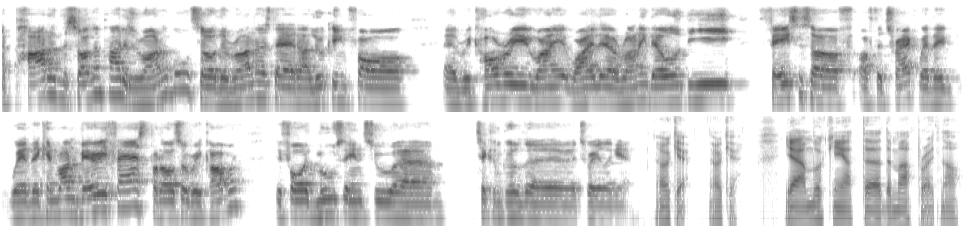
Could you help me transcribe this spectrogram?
a part of the southern part is runnable. So the runners that are looking for recovery while, while they are running, there will be phases of, of the track where they where they can run very fast but also recover before it moves into um, technical uh, trail again. Okay, okay. Yeah, I'm looking at the the map right now.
